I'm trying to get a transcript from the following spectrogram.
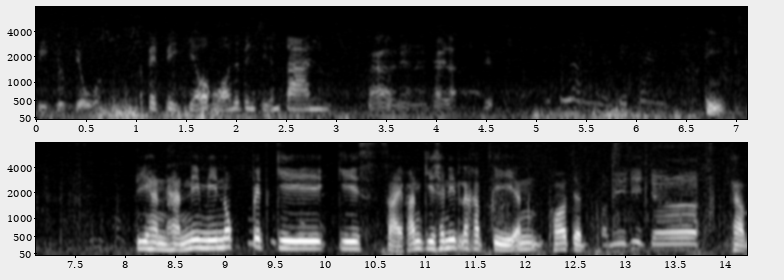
ปีกเขียวๆอะถ้าเป็นปีกเขียวหัวจะเป็นสีน้ำตาลเออเนี่ยนั่นใช่ละเดี๋ยวตีตีหันหันนี่มีนกเป็ดกี่กี่สายพันธุ์กี่ชนิดแล้วครับ ตีอันพอจะตอนนี้ที่เจอครับ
